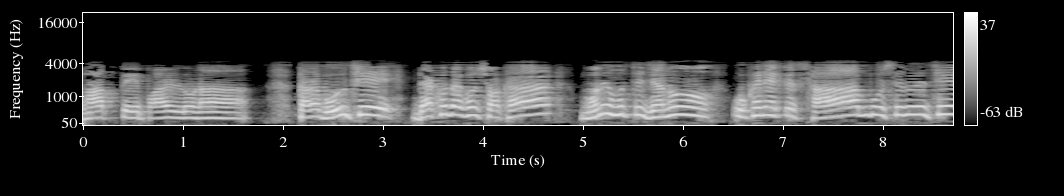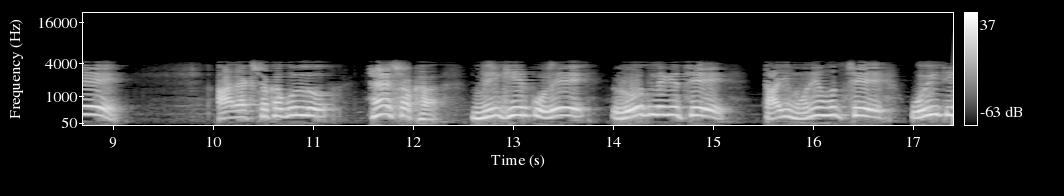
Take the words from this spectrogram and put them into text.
ভাবতে পারল না। তারা বলছে, দেখো দেখো, সখা, মনে হচ্ছে যেন ওখানে একটা সাপ বসে রয়েছে। আর এক সখা বলল হ্যাঁ সখা, মেঘের কোলে রোদ লেগেছে, তাই মনে হচ্ছে ওইটি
